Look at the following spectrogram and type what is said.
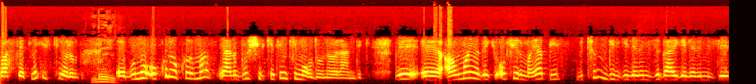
bahsetmek istiyorum. E, bunu okur okurmaz yani bu şirketin kim olduğunu öğrendik. Ve e, Almanya'daki o firmaya biz bütün bilgilerimizi, belgelerimizi,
